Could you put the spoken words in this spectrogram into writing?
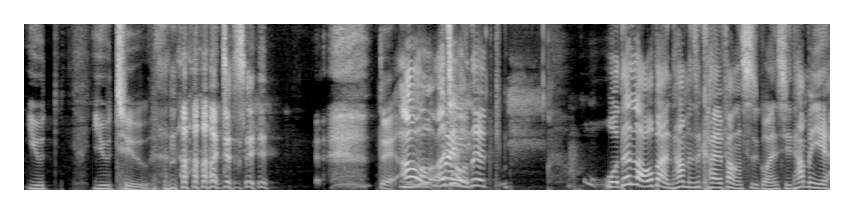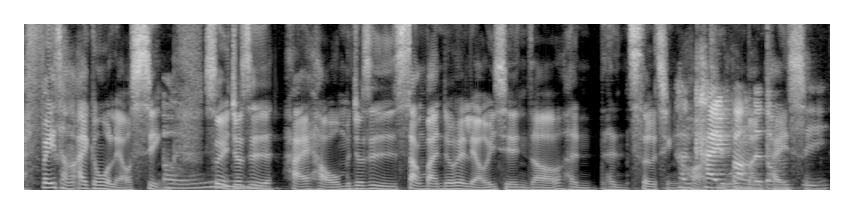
you you too。就是对哦，而且我那个我的老板他们是开放式关系，他们也非常爱跟我聊性，所以就是还好，我们就是上班就会聊一些你知道很很色情的话题，很开放的东西。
